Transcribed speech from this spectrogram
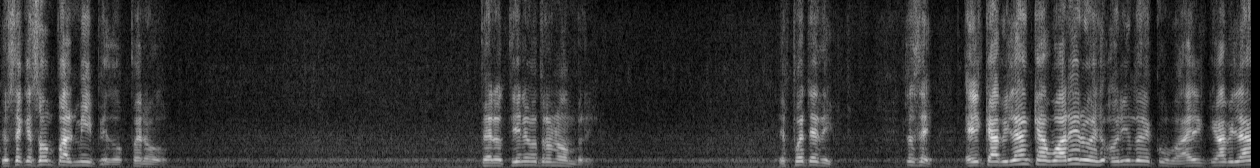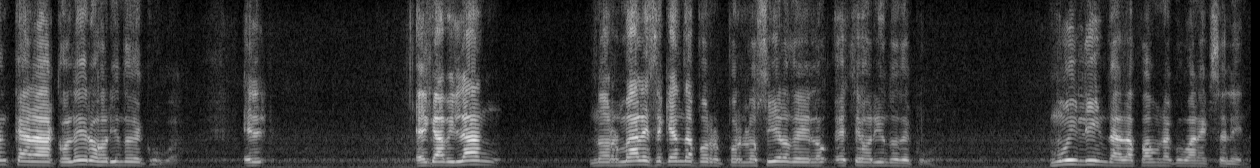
Yo sé que son palmípedos, pero pero tiene otro nombre. Después te digo. Entonces, el gavilán caguarero es oriundo de Cuba, el gavilán caracolero es oriundo de Cuba. El, el gavilán normal ese que anda por, por los cielos de este oriundo de Cuba. Muy linda la fauna cubana, excelente.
